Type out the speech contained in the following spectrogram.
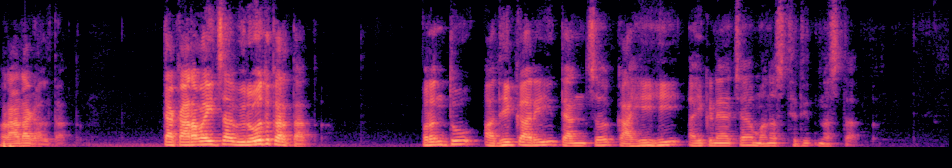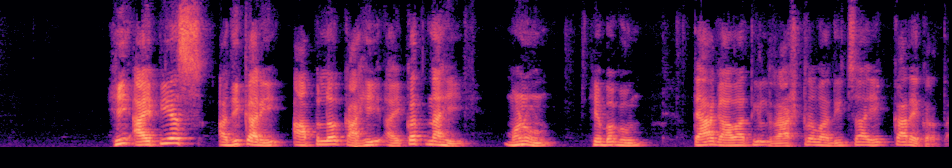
राडा घालतात. त्या कारवाईचा विरोध करतात. परंतु अधिकारी त्यांचं काहीही ऐकण्याच्या मनस्थितीत नसतात. ही आय पी एस अधिकारी आपलं काही ऐकत नाही म्हणून हे बघून त्या गावातील राष्ट्रवादीचा एक कार्यकर्ता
